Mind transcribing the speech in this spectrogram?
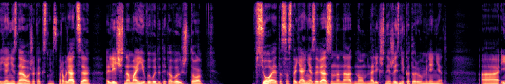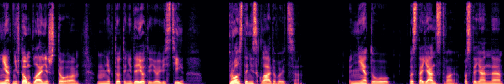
Я не знаю уже, как с ним справляться. Лично мои выводы таковы, что все это состояние завязано на одном, на личной жизни, которой у меня нет. А, и нет, не в том плане, что мне кто-то не дает ее вести, просто не складывается. Нету постоянства, постоянно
